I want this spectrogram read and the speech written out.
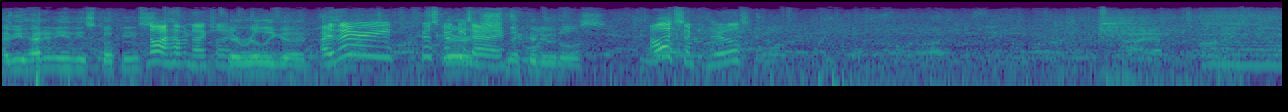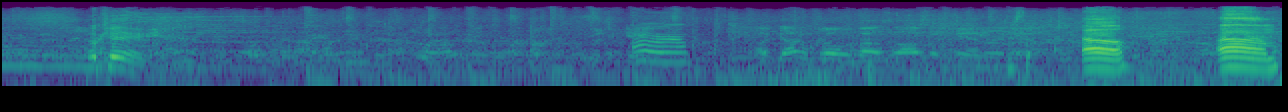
Have you had any of these cookies? No, I haven't actually. They're really good. Are they? Whose cookies They're are they? snickerdoodles. I like snickerdoodles. Okay. Arr. Oh. Um.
